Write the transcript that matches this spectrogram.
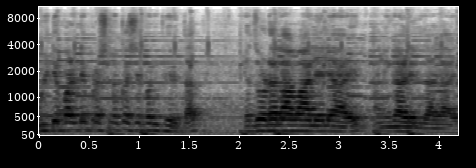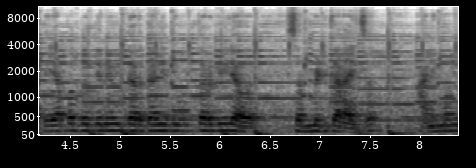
उलटे पालटे प्रश्न कसे पण फिरतात ह्या जोड्या लावा आलेल्या आहेत आणि गाळेल जागा आहे. तर या पद्धतीने विद्यार्थ्यांनी ती उत्तर दिल्यावर सबमिट करायचं. आणि मग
